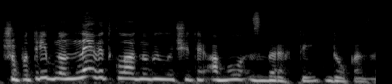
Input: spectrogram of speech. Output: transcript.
що потрібно невідкладно вилучити або зберегти докази.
